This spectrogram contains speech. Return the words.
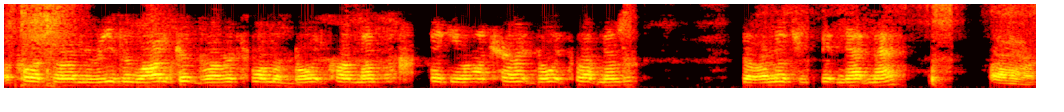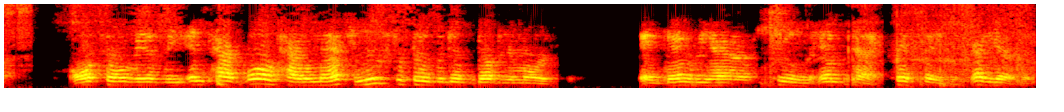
of course, are the reason why the Good Brothers form a Bullet Club member, current Bullet Club member, So interested in that match. Uh, also, there's the Impact World title match, New Systems against W. Morrissey. And then we have Team Impact, Chris Sabin, Eddie Edwards,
